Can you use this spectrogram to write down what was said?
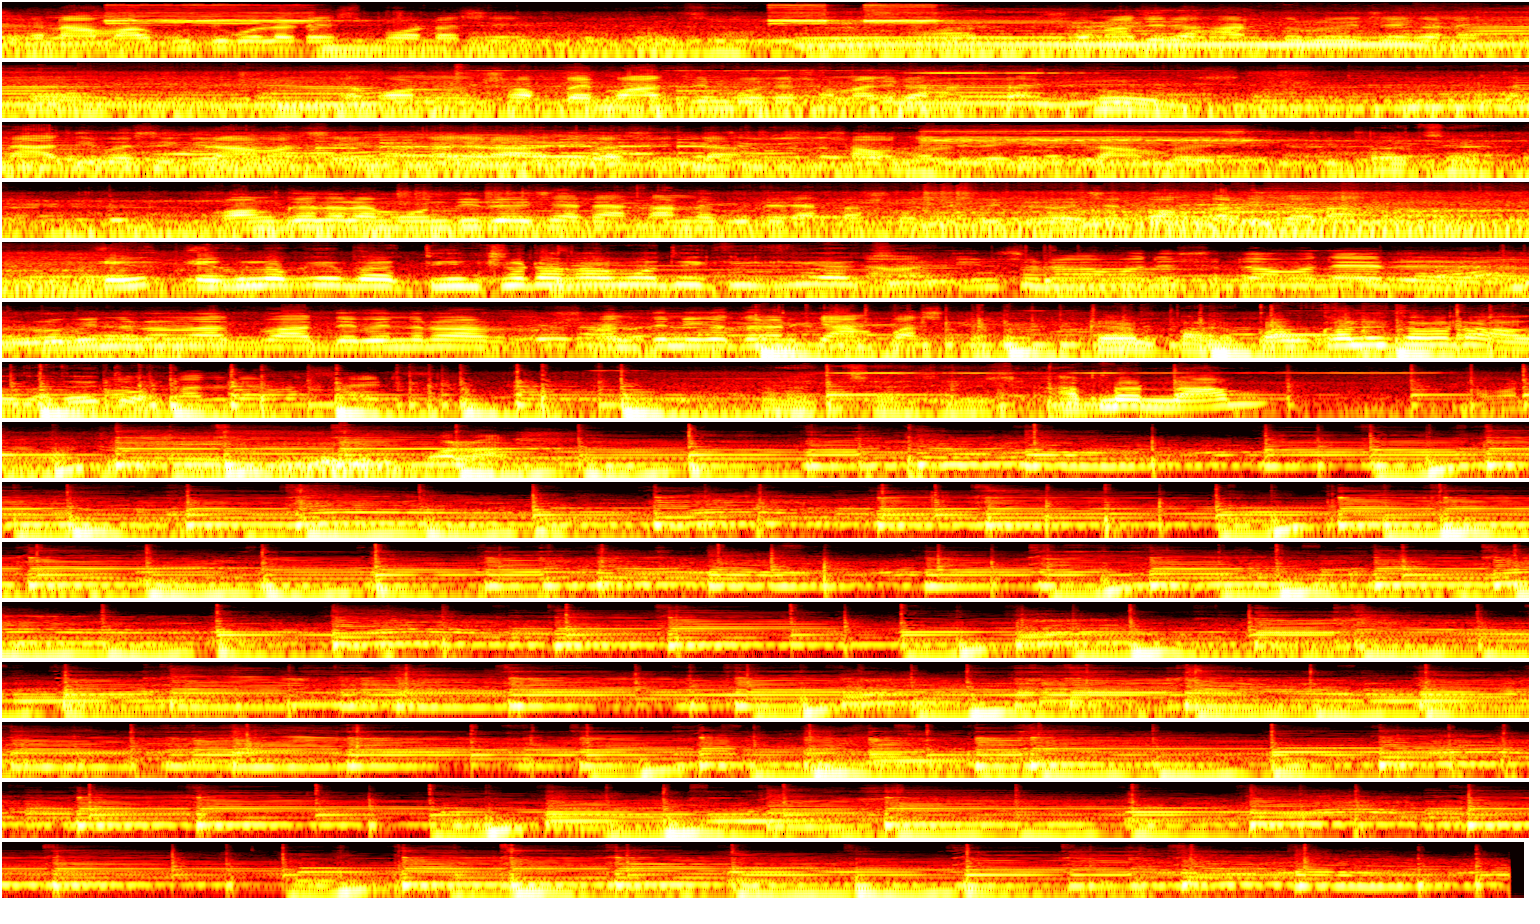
এখানে আমারকুটি বলে একটা স্পট আছে। আচ্ছা। সোনাঝুরি হাট তো রয়েছে এখানে। হ্যাঁ। এখন সপ্তাহে পাঁচ দিন বসে সোনাঝুরি হাটটা। এখানে আদিবাসী গ্রাম আছে এখানকার যারা আদিবাসিন্দা সাঁওতালি দেখি গ্রাম রয়েছে। আচ্ছা। কঙ্কালীতলা মন্দির রয়েছে একটা একান্ন পিঠের একটা সতীপীঠ রয়েছে কঙ্কালীতলা। এগুলোকে বা তিনশো টাকার মধ্যে কি কি আছে? তিনশো টাকার মধ্যে শুধু আমাদের রবীন্দ্রনাথ বা দেবেন্দ্রনাথ শান্তিনিকেতনের ক্যাম্পাসটা ক্যাম্পাস কঙ্কালী তলাটা আলাদা তাই তো? আচ্ছা আচ্ছা আচ্ছা। আপনার নাম? আমার নাম হচ্ছে পলাশ।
